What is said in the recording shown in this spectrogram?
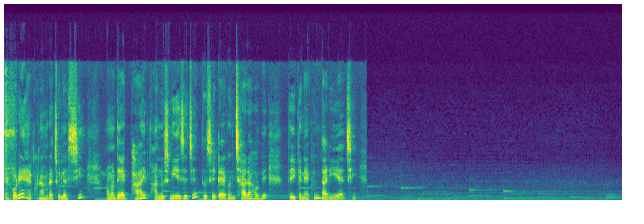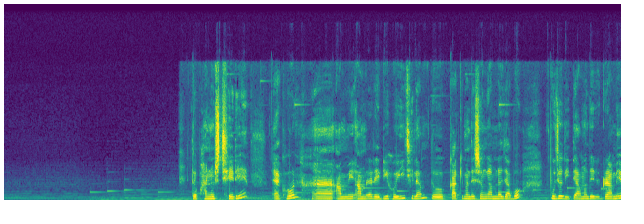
তারপরে এখন আমরা চলে আসছি। আমাদের এক ভাই ফানুস নিয়ে এসেছে তো সেটা এখন ছাড়া হবে তো এইখানে এখন দাঁড়িয়ে আছি। তো ফানুস ছেড়ে এখন আমি, আমরা রেডি হয়েই ছিলাম। তো কাকিমাদের সঙ্গে আমরা যাব পুজো দিতে। আমাদের গ্রামে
